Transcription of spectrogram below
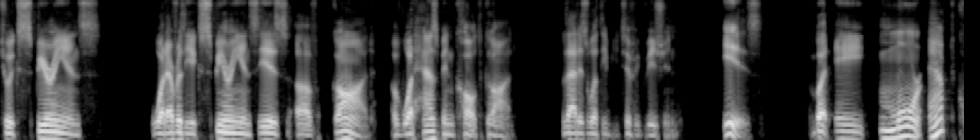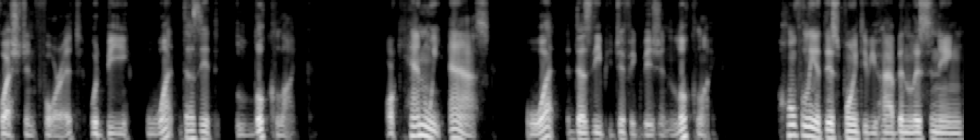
to experience whatever the experience is of God, of what has been called God. That is what the beatific vision is. But a more apt question for it would be what does it look like? Or can we ask, what does the beatific vision look like? Hopefully, at this point, if you have been listening,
